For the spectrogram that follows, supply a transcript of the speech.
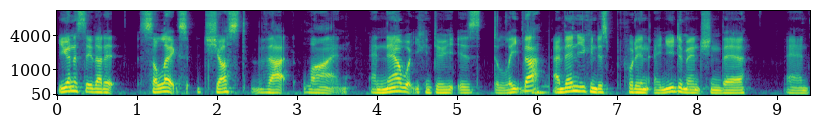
you're going to see that it selects just that line. And now what you can do is delete that and then you can just put in a new dimension there and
